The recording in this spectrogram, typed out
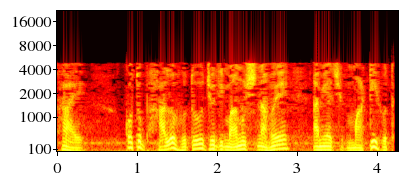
হায়, কত ভালো হতো যদি মানুষ না হয়ে আমি আজ মাটি হতাম।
